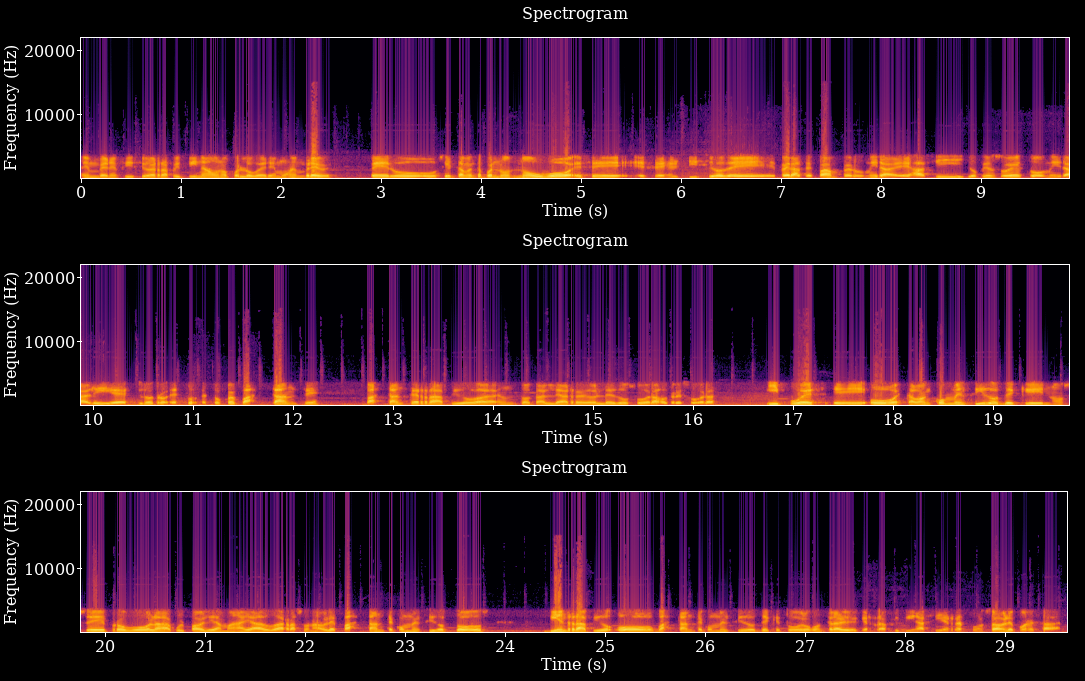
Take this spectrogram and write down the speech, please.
en beneficio de Rafi Pina o no, pues lo veremos en breve. Pero ciertamente pues no, no hubo ese, ese ejercicio de, espérate, Pam, pero mira, es así, yo pienso esto, mira, Ali, esto y lo otro. Esto, esto fue bastante, bastante rápido, un total de alrededor de dos horas o tres horas. Y pues, eh, o estaban convencidos de que no se probó la culpabilidad más allá de dudas razonables, bastante convencidos todos, bien rápido o bastante convencidos de que todo lo contrario, de que Rafi Pina sí es responsable por esa arma.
